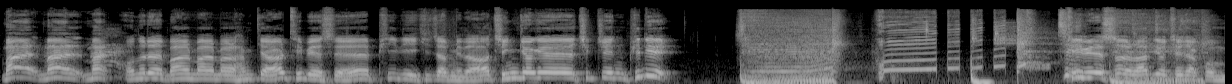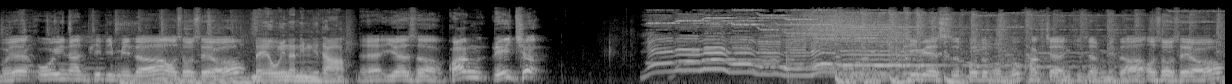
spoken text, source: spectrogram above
말, 말, 말. 오늘의 말, 말, 말 함께할 TBS의 PD 기자입니다. 진격의 직진 PD. TBS 라디오 제작본부의 오인환 PD입니다. 어서 오세요. 네, 오인환입니다. 네, 이어서 광레이처 TBS 보도본부 곽자연 기자입니다. 어서 오세요.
